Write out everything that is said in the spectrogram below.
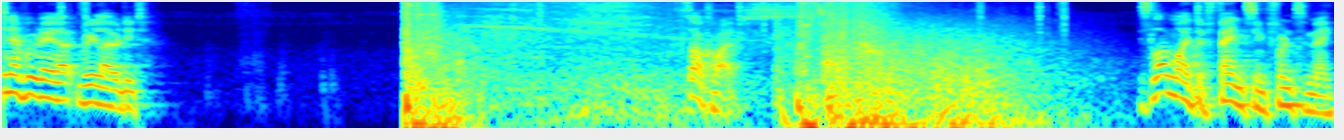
We relo reloaded. So close. It's like my defense in front of me.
